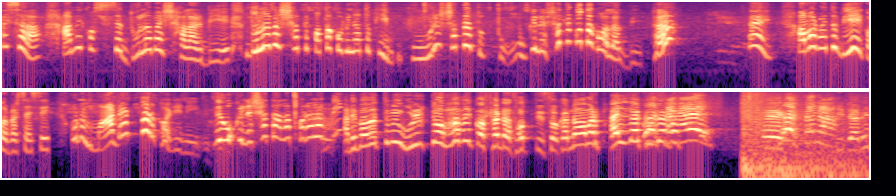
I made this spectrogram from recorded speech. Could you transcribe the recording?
আচ্ছা আমি কচ্ছি যে দুলাভাই শালার বিয়ে দুলাভাইয়ের সাথে কথা কবি না তো কি মুহুরির সাথে তো উকিলের সাথে কথা কওয়া লাগবি হ্যাঁ এই আমার ভাই তো বিয়েই করবার চাইছে কোনো মার্ডার তো আর করেনি যে উকিলের সাথে আলাপ করা লাগবি আরে বাবা তুমি উল্টো ভাবে কথাটা ধরতেছো কেন আমার ফাইলটা খুঁজে এই, কি ডারে?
